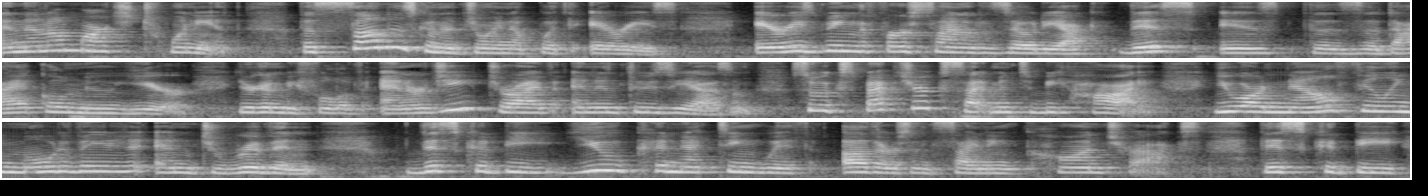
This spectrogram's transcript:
And then on March 20th, the sun is going to join up with Aries. Aries being the first sign of the zodiac, this is the zodiacal new year. You're going to be full of energy, drive, and enthusiasm. So expect your excitement to be high. You are now feeling motivated and driven. This could be you connecting with others and signing contracts. This could be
